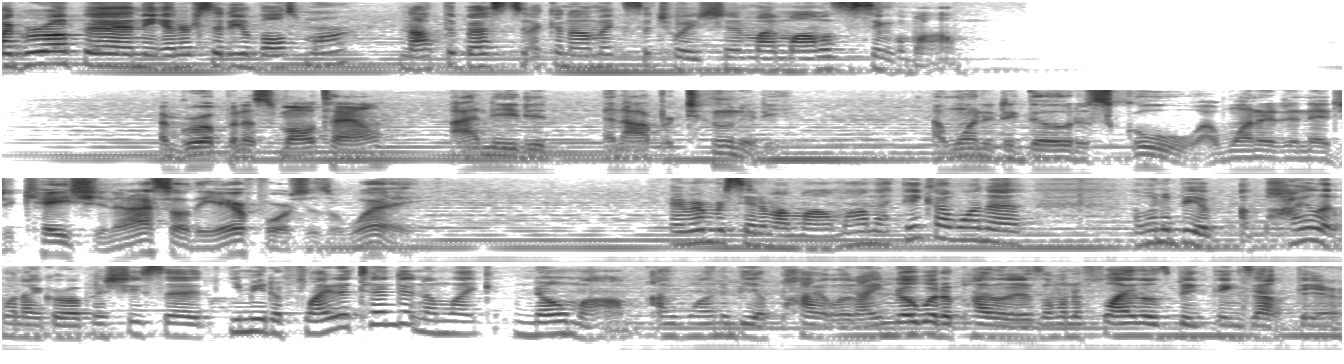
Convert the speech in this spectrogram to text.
I grew up in the inner city of Baltimore, not the best economic situation. My mom was a single mom. I grew up in a small town. I needed an opportunity. I wanted to go to school. I wanted an education, and I saw the Air Force as a way. I remember saying to my mom, Mom, I think I want to I want to be a, a, pilot when I grow up. And she said, You mean a flight attendant? And I'm like, No, Mom, I want to be a pilot. I know what a pilot is. I want to fly those big things out there.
